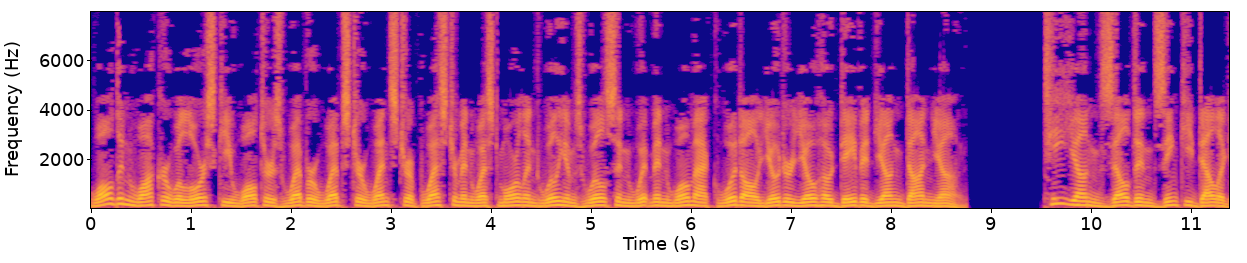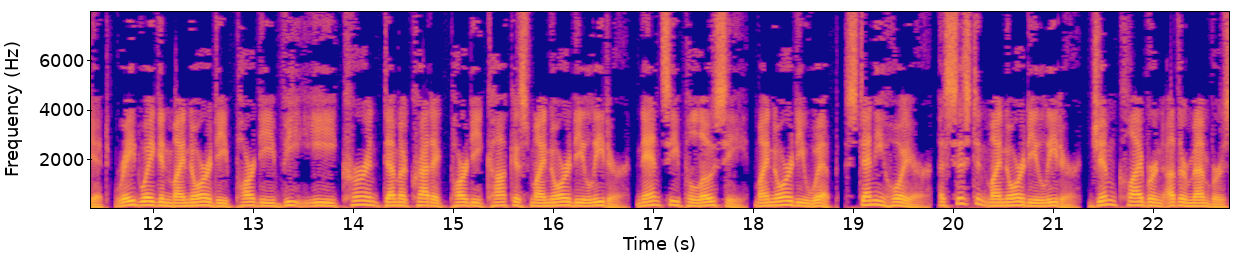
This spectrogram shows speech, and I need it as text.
Walden Walker Walorski Walters Weber Webster Wenstrup Westerman Westmoreland Williams Wilson Wittman Womack Woodall Yoder Yoho David Young Don Young T. Young Zeldin Zinke Delegate, Radewagen Minority Party VE Current Democratic Party Caucus Minority Leader, Nancy Pelosi, Minority Whip, Steny Hoyer, Assistant Minority Leader, Jim Clyburn Other members,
